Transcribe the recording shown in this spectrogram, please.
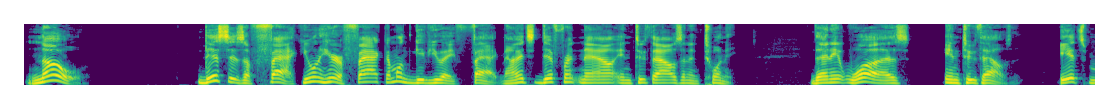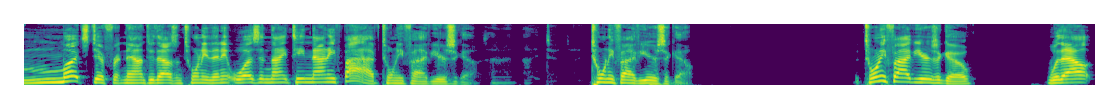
No. This is a fact. You want to hear a fact? I'm going to give you a fact. Now, it's different now in 2020 than it was in 2000. It's much different now in 2020 than it was in 1995, 25 years ago. 25 years ago. 25 years ago, without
